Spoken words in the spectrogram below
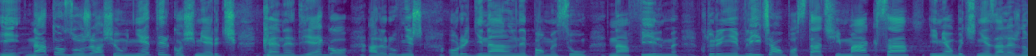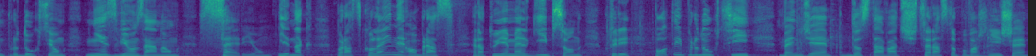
I na to złożyła się nie tylko śmierć Kennedy'ego, ale również oryginalny pomysł na film, który nie wliczał postaci Maxa i miał być niezależną produkcją niezwiązaną z serią. Jednak po raz kolejny obraz ratuje Mel Gibson, który po tej produkcji będzie dostawać coraz to poważniejsze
